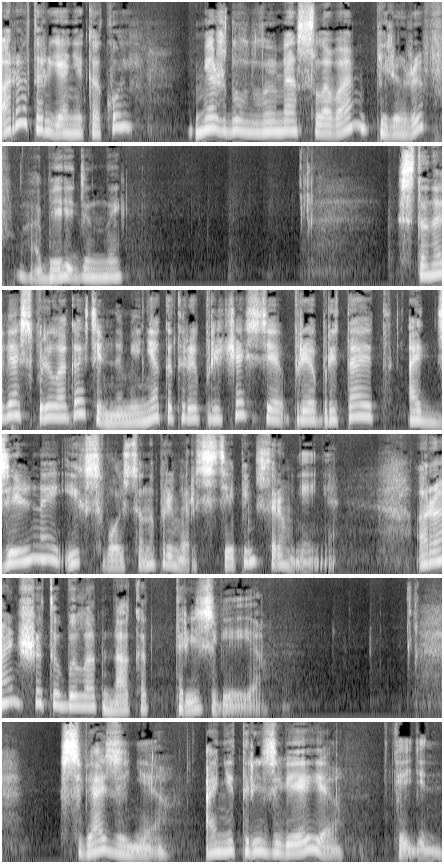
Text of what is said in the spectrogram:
Оратор я никакой, между двумя словами перерыв обеденный. Становясь прилагательными, некоторые причастия приобретают отдельные их свойства, например, степень сравнения. Раньше ты был, однако, трезвее. Связение, а не трезвее, Федин.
